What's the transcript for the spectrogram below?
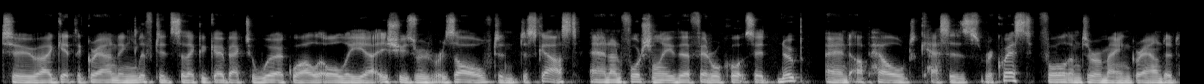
to uh, get the grounding lifted so they could go back to work while all the uh, issues were resolved and discussed. And unfortunately, the federal court said, nope, and upheld CASA's request for them to remain grounded.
